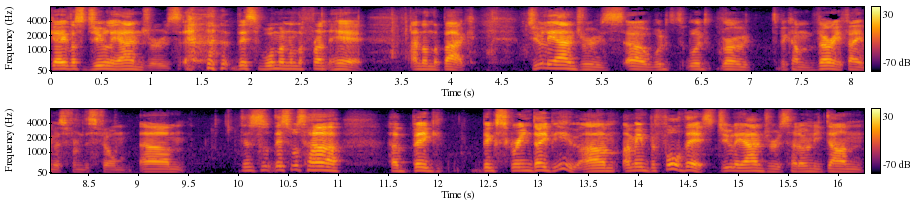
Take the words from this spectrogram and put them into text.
gave us Julie Andrews, this woman on the front here and on the back. Julie Andrews uh, would would grow become very famous from this film. Um, this this was her her big big screen debut. Um, I mean, before this, Julie Andrews had only done,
